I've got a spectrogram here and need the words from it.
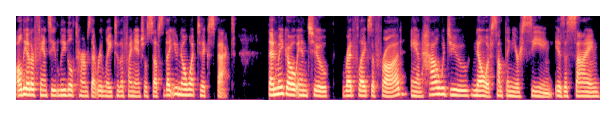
all the other fancy legal terms that relate to the financial stuff so that you know what to expect. Then we go into red flags of fraud? And how would you know if something you're seeing is a sign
